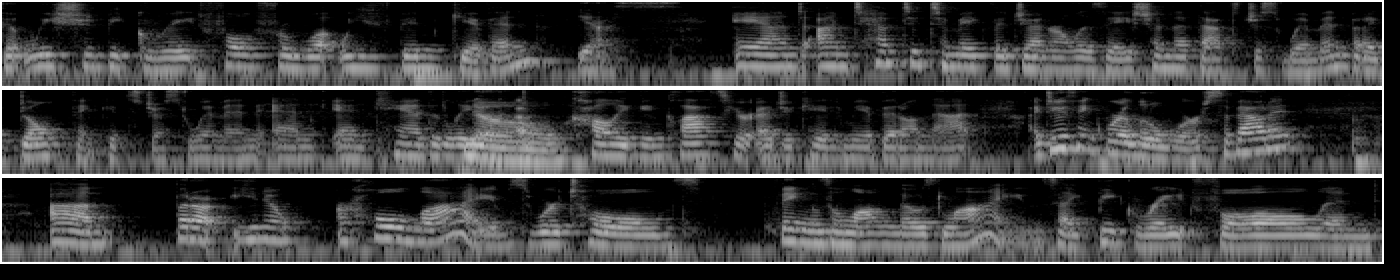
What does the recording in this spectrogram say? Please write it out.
that we should be grateful for what we've been given. Yes. And I'm tempted to make the generalization that that's just women, but I don't think it's just women. And and candidly, No. a, a colleague in class here educated me a bit on that. I do think we're a little worse about it. Um, but our, you know, our whole lives we're told things along those lines, like be grateful and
